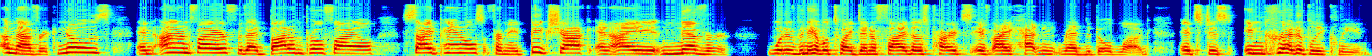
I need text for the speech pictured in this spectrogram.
a maverick nose, an ion fire for that bottom profile, side panels from a big shock, and I never would have been able to identify those parts if I hadn't read the build log. It's just incredibly clean.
